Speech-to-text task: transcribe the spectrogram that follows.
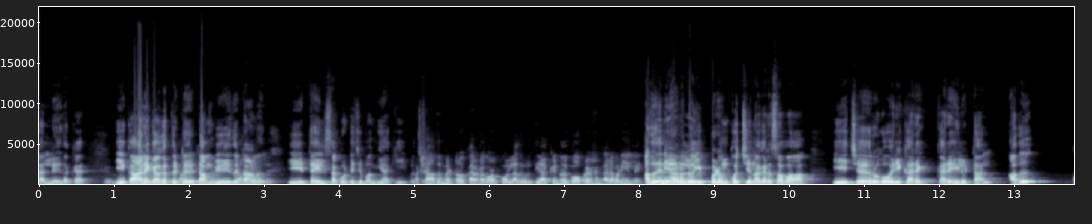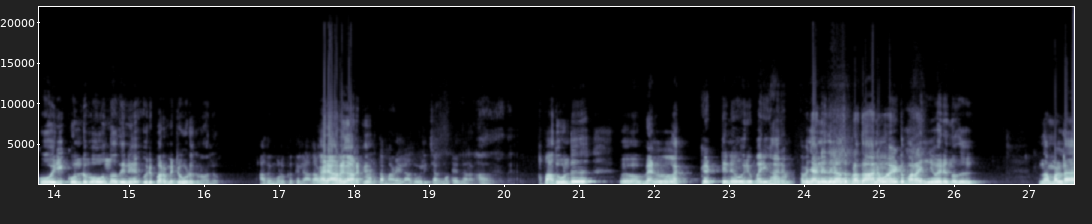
കല്ല് ഇതൊക്കെ ഈ കാനക്കകത്തിട്ട് ഡംപ് ചെയ്തിട്ടാണ് ഈ ടൈൽസ് ഒക്കെ ഒട്ടിച്ച് ഭംഗിയാക്കി പക്ഷെ അത് മെട്രോക്കാരുടെ കുഴപ്പമില്ല അത് വൃത്തിയാക്കേണ്ടത് കോർപ്പറേഷൻകാരുടെ പണിയല്ലേ? അത് തന്നെയാണല്ലോ ഇപ്പോഴും കൊച്ചി നഗരസഭ ഈ ചേറുകോരി കര കരയിലിട്ടാൽ അത് കോരി കൊണ്ടുപോകുന്നതിന് ഒരു പെർമിറ്റ് കൊടുക്കണമല്ലോ. അതും കൊടുക്കത്തില്ല. കരാറുകാർക്ക്. അടുത്ത മഴയിൽ അത് ഒലിച്ച് അങ്ങോട്ട് തന്നെ അതെ അതെ. അപ്പം അതുകൊണ്ട് ഏഹ്, വെള്ളക്കെട്ടിന് ഒരു പരിഹാരം. അപ്പം ഞാൻ ഇതിനകത്ത് പ്രധാനമായിട്ട് പറഞ്ഞു വരുന്നത് നമ്മളുടെ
